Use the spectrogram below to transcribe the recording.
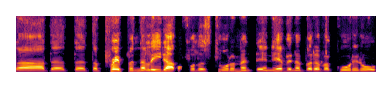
uh, the, the, the prep and the lead up for this tournament than having a bit of a kōrero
